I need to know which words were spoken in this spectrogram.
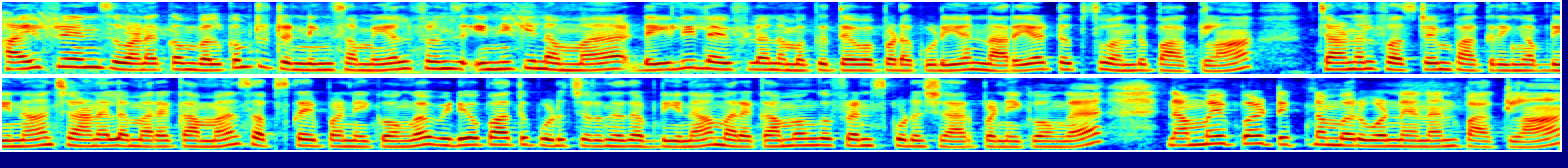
ஹாய் ஃப்ரெண்ட்ஸ் வணக்கம். வெல்கம் டு ட்ரெண்டிங் சமையல். ஃப்ரெண்ட்ஸ் இன்றைக்கி நம்ம டெய்லி லைஃப்பில் நமக்கு தேவைப்படக்கூடிய நிறைய டிப்ஸ் வந்து பார்க்கலாம். சேனல் ஃபஸ்ட் டைம் பார்க்குறீங்க அப்படின்னா சேனலை மறக்காமல் சப்ஸ்கிரைப் பண்ணிக்கோங்க. வீடியோ பார்த்து பிடிச்சிருந்தது அப்படின்னா மறக்காமல் உங்கள் ஃப்ரெண்ட்ஸ் கூட ஷேர் பண்ணிக்கோங்க. நம்ம இப்போ டிப் நம்பர் ஒன் என்னென்னு பார்க்கலாம்.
